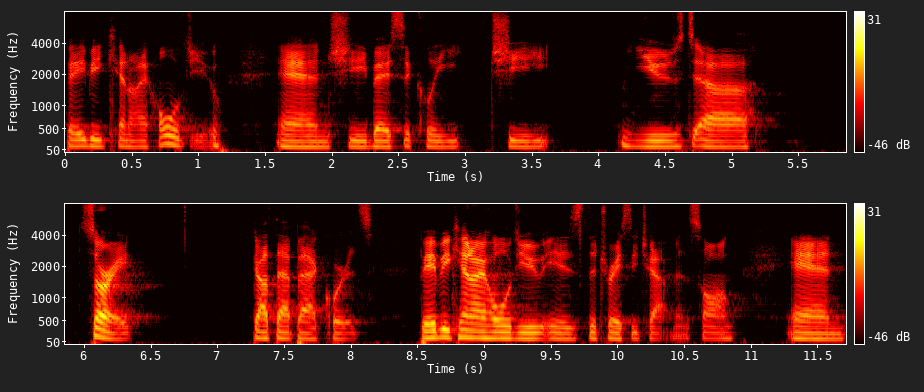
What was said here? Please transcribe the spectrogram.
Baby Can I Hold You? And she basically she used uh sorry, got that backwards. Baby Can I Hold You is the Tracy Chapman song. And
